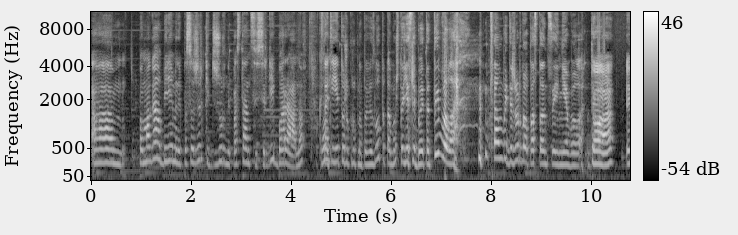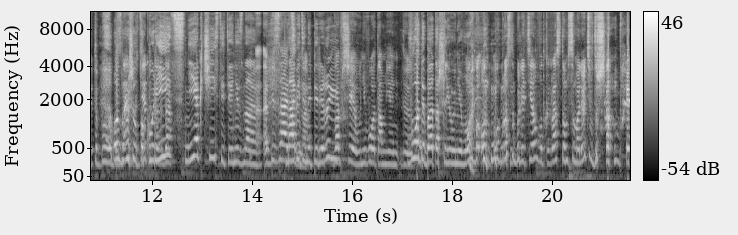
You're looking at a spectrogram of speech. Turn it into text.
помогал беременной пассажирке дежурной по станции Сергей Баранов. Кстати, Он... ей тоже крупно повезло, потому что если бы это ты была, там бы дежурного по станции не было. Да, это было бы, Он знаешь, вышел покурить, когда... снег чистить, я не знаю. Обязательно. На обеденный перерыв. Вообще, у него там... Я... Воды бы отошли у него. Он, бы, он, он просто бы летел вот как раз в том самолете в Душанбе.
